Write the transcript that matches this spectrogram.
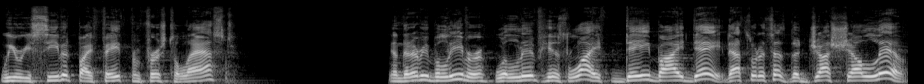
We receive it by faith from first to last, and that every believer will live his life day by day. That's what it says, the just shall live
